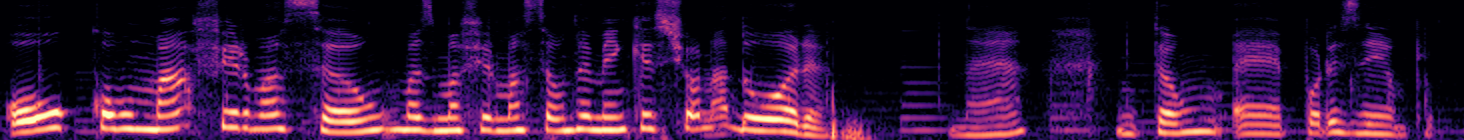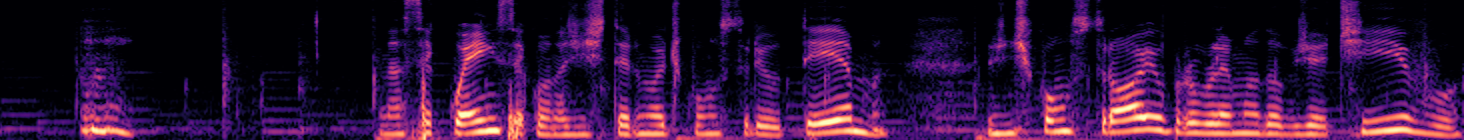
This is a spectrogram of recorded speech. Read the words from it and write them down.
Ou como uma afirmação, mas uma afirmação também questionadora, né? Então, é, por exemplo, na sequência, quando a gente terminou de construir o tema, a gente constrói o problema do objetivo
